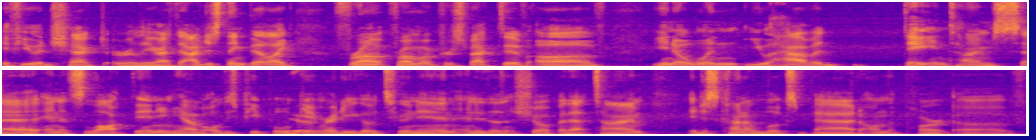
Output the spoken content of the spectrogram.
if you had checked earlier. I th- I just think that like from from a perspective of you know when you have a date and time set and it's locked in and you have all these people Yeah. getting ready to go tune in and it doesn't show up at that time, it just kind of looks bad on the part of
